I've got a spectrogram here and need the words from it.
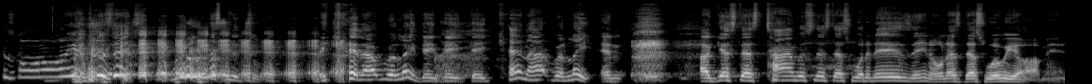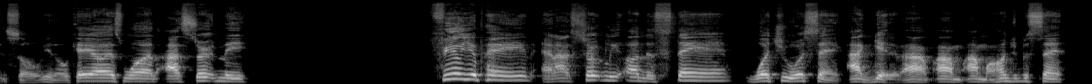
fuck is going on here? What is this? What are you listening to?" They cannot relate. They they they cannot relate, and I guess that's timelessness. That's what it is. You know, that's that's where we are, man. So you know, KRS One. I certainly feel your pain, and I certainly understand what you are saying. I get it. I'm I'm I'm hundred percent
